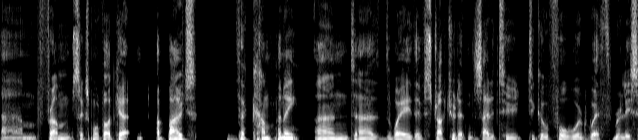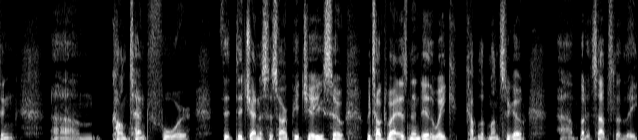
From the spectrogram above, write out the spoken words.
um, from Six More Vodka about the company and uh, the way they've structured it and decided to to go forward with releasing um, content for the, the Genesys RPG. So we talked about it as an Indie of the Week a couple of months ago, uh, but it's absolutely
